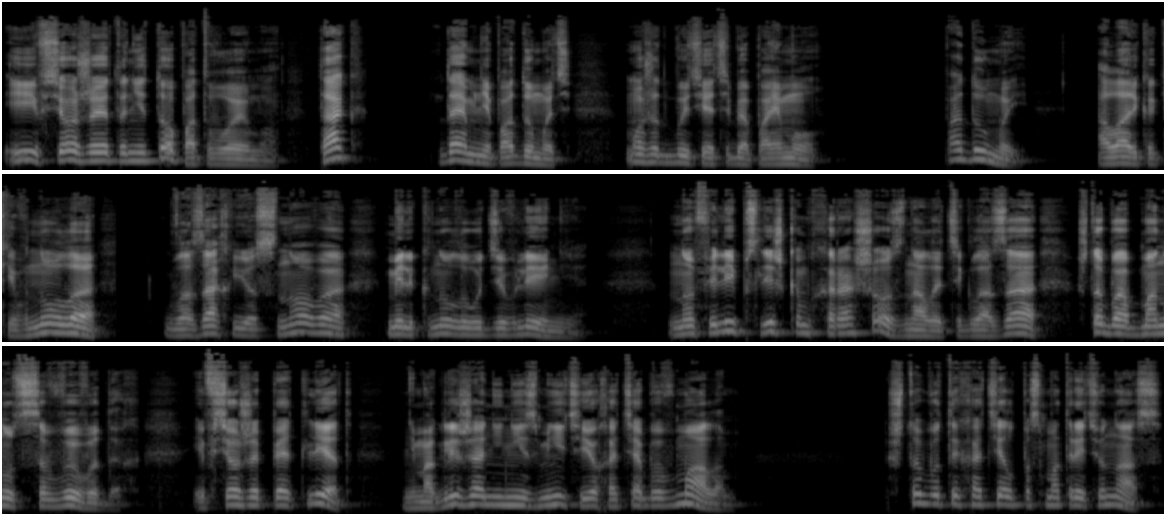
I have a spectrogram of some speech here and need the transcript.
И все же это не то, по-твоему. Так?» Дай мне подумать, может быть, я тебя пойму». «Подумай». А Ларька кивнула, в глазах ее снова мелькнуло удивление. Но Филипп слишком хорошо знал эти глаза, чтобы обмануться в выводах. И все же пять лет, не могли же они не изменить ее хотя бы в малом? «Что бы ты хотел посмотреть у нас?»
